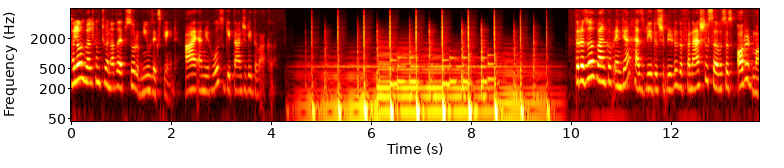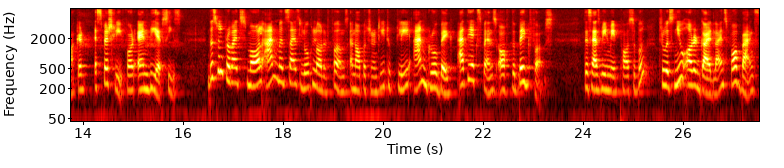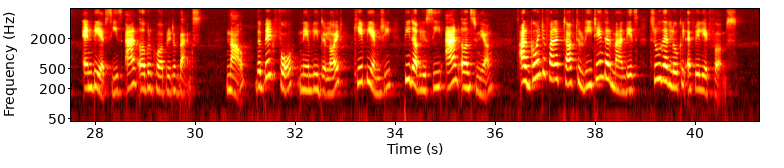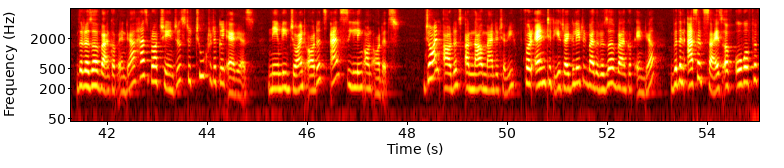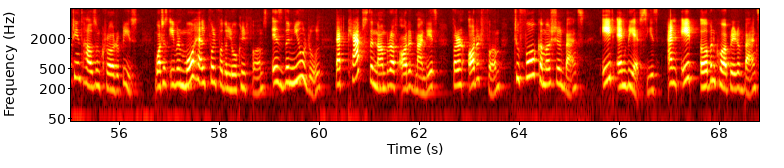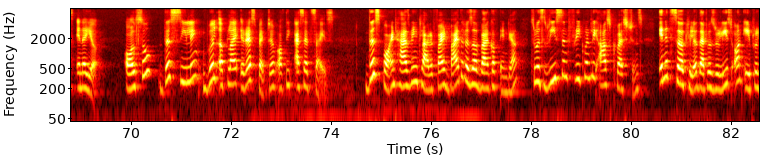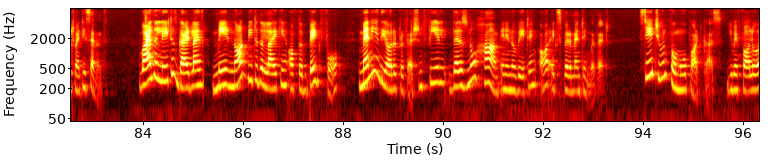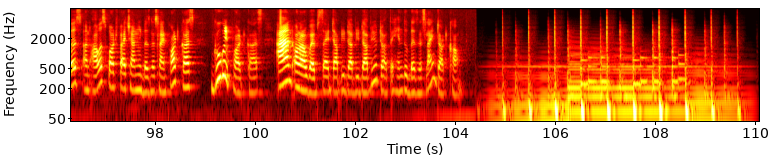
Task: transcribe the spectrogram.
Hello and welcome to another episode of News Explained. I am your host, Gitanjali Davakar. The Reserve Bank of India has redistributed the financial services audit market, especially for NBFCs. This will provide small and mid sized local audit firms an opportunity to play and grow big at the expense of the big firms. This has been made possible through its new audit guidelines for banks NBFCs, and urban cooperative banks. Now, the big four, namely Deloitte, KPMG, PwC, and Ernst & Young, are going to find it tough to retain their mandates through their local affiliate firms. The Reserve Bank of India has brought changes to two critical areas, namely joint audits and ceiling on audits. Joint audits are now mandatory for entities regulated by the Reserve Bank of India with an asset size of over 15,000 crore rupees what is even more helpful for the local firms is the new rule that caps the number of audit mandates for an audit firm to four commercial banks, eight NBFCs, and eight urban cooperative banks in a year. Also, this ceiling will apply irrespective of the asset size. This point has been clarified by the Reserve Bank of India through its recent frequently asked questions in its circular that was released on April 27th. While the latest guidelines may not be to the liking of the big four, many in the audit profession feel there is no harm in innovating or experimenting with it. Stay tuned for more podcasts. You may follow us on our Spotify channel Business Line Podcast, Google Podcasts, and on our website www.thehindubusinessline.com.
